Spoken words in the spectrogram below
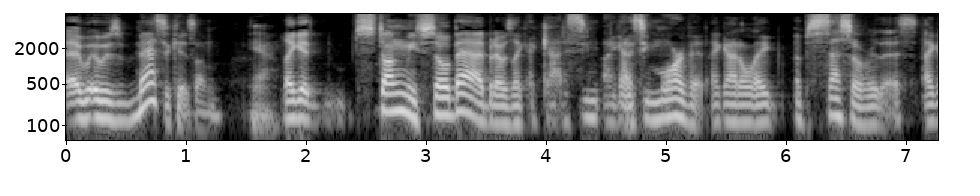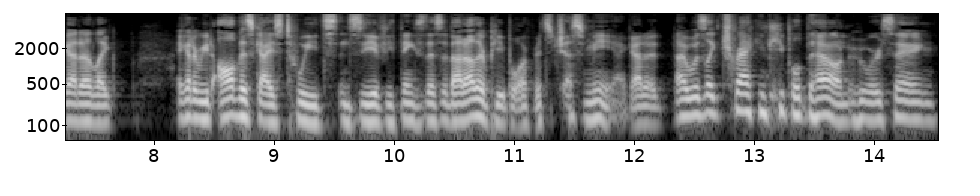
it, it was masochism. Yeah. Like it stung me so bad, but I was like, I gotta see, I gotta see more of it. I gotta like obsess over this. I gotta like, I gotta read all this guy's tweets and see if he thinks this about other people or if it's just me. I gotta, I was like tracking people down who were saying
